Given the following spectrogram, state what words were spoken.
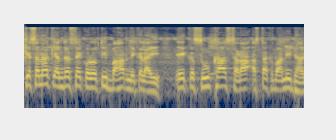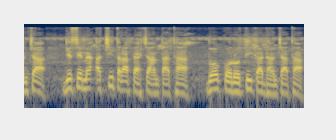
कि सना के अंदर से करोती बाहर निकल आई। एक सूखा, सड़ा अस्तकबानी ढांचा जिसे मैं अच्छी तरह पहचानता था। वो कोरोती का ढांचा था।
